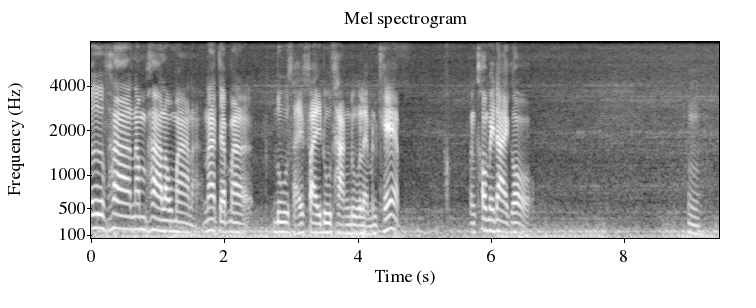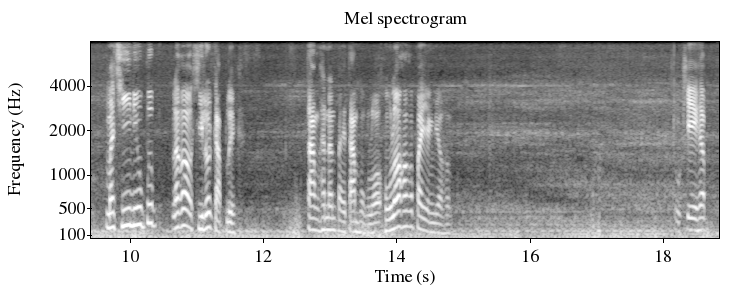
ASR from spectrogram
เออพานำพาเรามาน่ะ น่าจะมาดูสายไฟดูทางดูอะไร มันแคบ มันเข้าไม่ได้ก็มาชี้นิ้วปุ๊บ แล้วก็ขี่รถกลับเลย ตามคันนั้นไปตามหกล้อหกล้อเขาก็ไปอย่างเดียวครับ โอเคครับ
